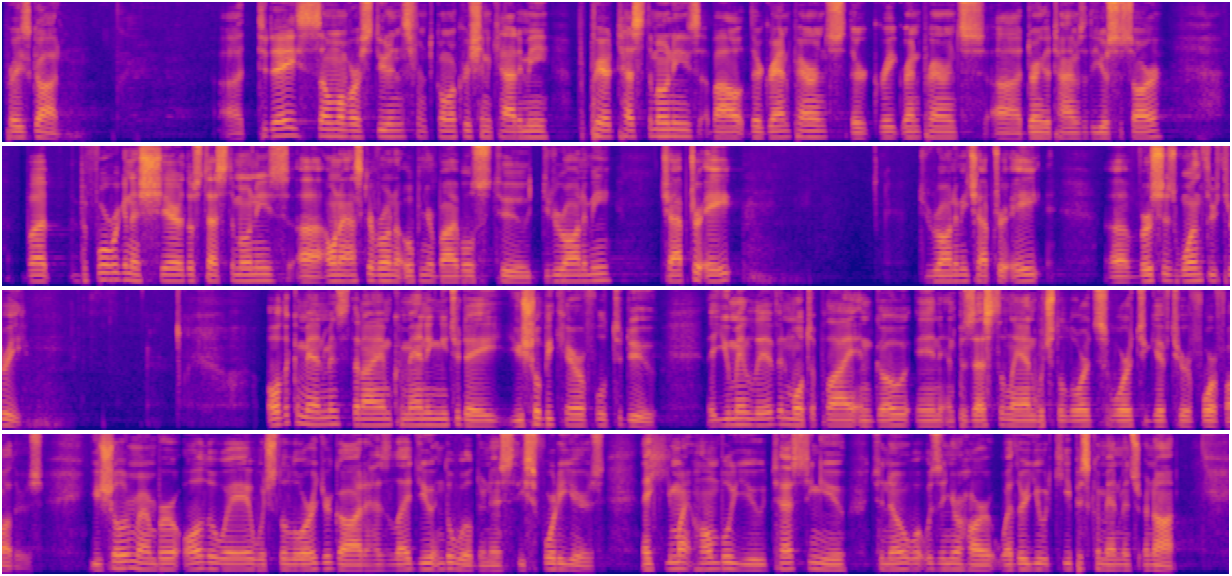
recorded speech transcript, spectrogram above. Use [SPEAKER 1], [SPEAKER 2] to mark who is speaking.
[SPEAKER 1] Praise God. Uh, today, some of our students from Tacoma Christian Academy prepared testimonies about their grandparents, their great grandparents uh, during the times of the USSR. But before we're going to share those testimonies, uh, I want to ask everyone to open your Bibles to Deuteronomy chapter 8. Deuteronomy chapter 8, uh, verses 1 through 3. All the commandments that I am commanding you today, you shall be careful to do, that you may live and multiply and go in and possess the land which the Lord swore to give to your forefathers. You shall remember all the way which the Lord your God has led you in the wilderness these forty years, that he might humble you, testing you to know what was in your heart, whether you would keep his commandments or not.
